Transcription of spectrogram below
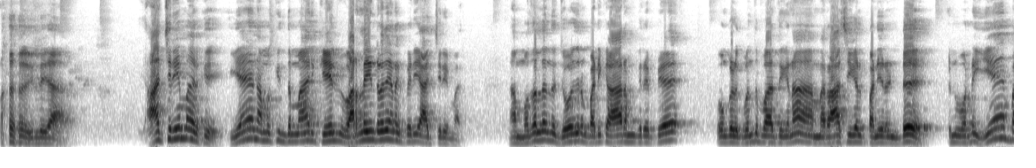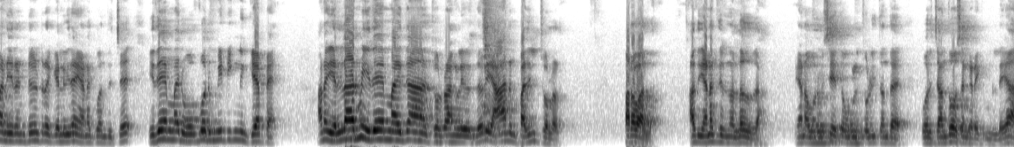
இல்லையா? ஆச்சரியமாக இருக்குது ஏன் நமக்கு இந்த மாதிரி கேள்வி வரலைன்றதே எனக்கு பெரிய ஆச்சரியமாக இருக்குது நான் முதல்ல இந்த ஜோதிடம் படிக்க ஆரம்பிக்கிறப்பே உங்களுக்கு வந்து பார்த்தீங்கன்னா நம்ம ராசிகள் பன்னிரெண்டு உடனே ஏன் பன்னிரெண்டுன்ற கேள்வி தான் எனக்கு வந்துச்சு. இதே மாதிரி ஒவ்வொரு மீட்டிங்லையும் கேட்பேன். ஆனால் எல்லாருமே இதே மாதிரி தான் சொல்கிறாங்களே தவிர யாரும் பதில் சொல்லலை. பரவாயில்ல. அது எனக்கு நல்லது தான் ஏன்னா ஒரு விஷயத்தை உங்களுக்கு சொல்லி தந்த ஒரு சந்தோஷம் கிடைக்கும் இல்லையா?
